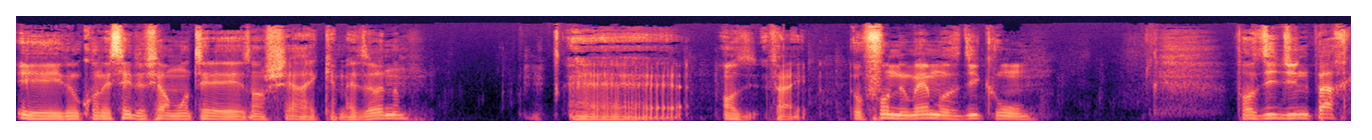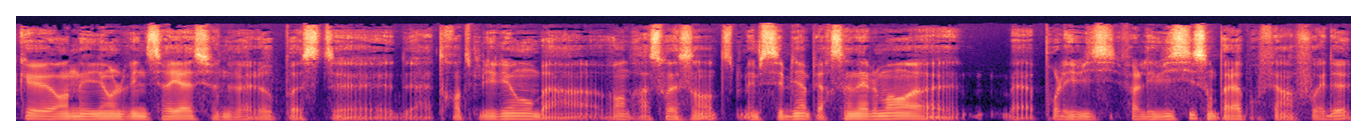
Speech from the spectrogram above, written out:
Et donc, on essaye de faire monter les enchères avec Amazon. Euh, en- enfin, au fond nous-mêmes, on se dit qu'on on se dit d'une part qu'en ayant levé une série A sur une valeur au poste euh, à 30 millions, bah, vendre à 60, même si c'est bien personnellement, euh, bah, pour les VC, enfin les VC sont pas là pour faire un x2,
